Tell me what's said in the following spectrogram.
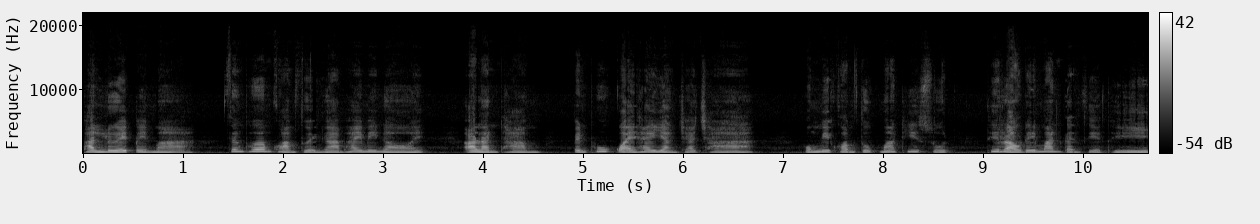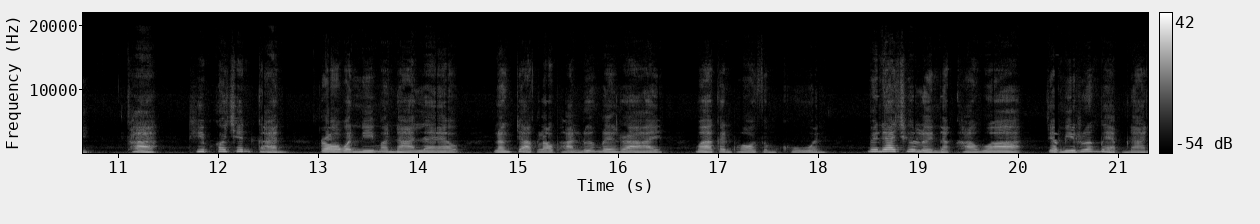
พันเลื้อยไปมา ซึ่งเพิ่มความสวยงามให้ไม่น้อย อารันธรรมเป็นผู้ไกวให้อย่างช้าๆ ผมมีความสุขมากที่สุดที่เราได้มั่นกันเสียที ค่ะ ทิพย์ก็เช่นกัน รอวันนี้มานานแล้ว หลังจากเราผ่านเรื่องร้ายๆ มากันพอสมควร ไม่น่าเชื่อเลยนะคะว่าจะมีเรื่องแบบนั้น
